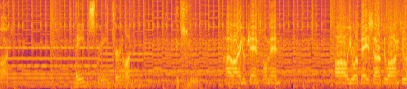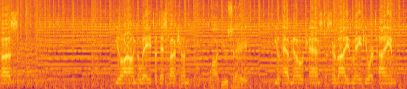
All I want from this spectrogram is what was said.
What? Main screen turn on. It's you. How are you gentlemen? All your base are belong to us. You are on the way to destruction. What you say? You have no chance to survive mate your time.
